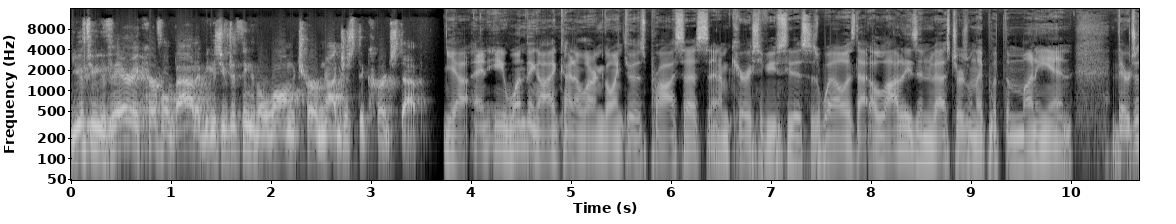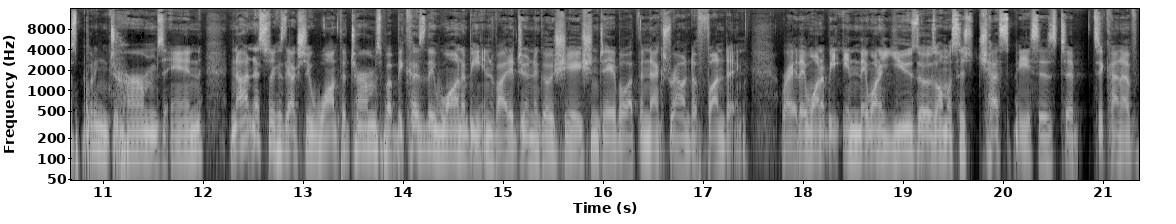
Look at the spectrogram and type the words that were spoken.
you have to be very careful about it because you have to think of the long term, not just the current step. Yeah. And eh, one thing I kind of learned going through this process, and I'm curious if you see this as well, is that a lot of these investors, when they put the money in, they're just putting terms in, not necessarily because they actually want the terms, but because they want to be invited to a negotiation table at the next round of funding, right? They want to be in, they want to use those almost as chess pieces to, to kind of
